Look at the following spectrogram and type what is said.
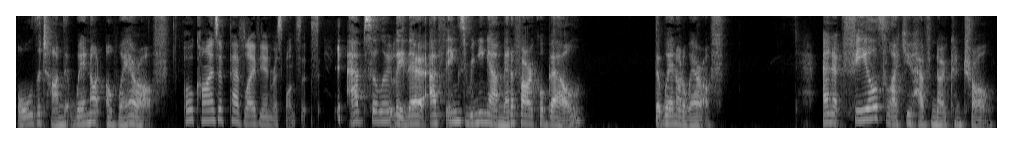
all the time that we're not aware of. All kinds of Pavlovian responses. Absolutely. There are things ringing our metaphorical bell that we're not aware of. And it feels like you have no control.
